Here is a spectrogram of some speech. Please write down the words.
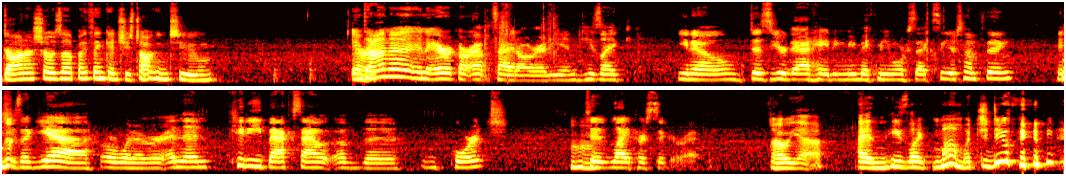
Donna shows up, I think, and she's talking to Eric. Donna and Eric are outside already, and he's like, you know, does your dad hating me make me more sexy or something? And she's like, yeah, or whatever. And then Kitty backs out of the porch to light her cigarette. Oh yeah, and he's like, "Mom, what you doing?"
